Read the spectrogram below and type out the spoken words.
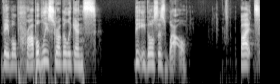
They will probably struggle against the Eagles as well. But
